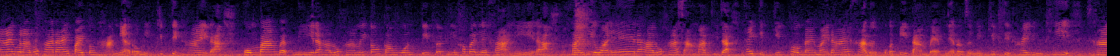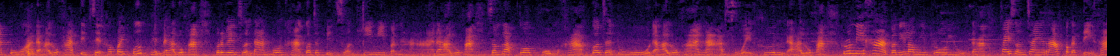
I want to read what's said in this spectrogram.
ง่ายๆ เวลาลูกค้าได้ไปตรงฐานเนี่ยเรามีคลิปติดให้นะคะ ผมบางแบบนี้นะคะ ลูกค้าไม่ต้องกังวลติดแบบนี้เข้าไปเลยค่ะนี่นะคะ ใครที่ว่าเอ๊นะคะ ลูกค้าสามารถที่จะให้ติดกิฟเพิ่มได้ไหมได้ค่ะ โดยปกติตามแบบเนี่ยเราจะมีกิฟติดให้อยู่ที่ 5 ตัวนะคะ ลูกค้าติดเสร็จเข้าไปปุ๊บเห็นไหมคะลูกค้าบริเวณส่วนด้านบนค่ะก็จะปิดส่วนที่มีปัญหานะคะลูกค้าสำหรับตัวผมค่ะก็จะดูนะคะลูกค้าหนาสวยขึ้นนะคะลูกค้ารุ่นนี้ค่ะ ตอนนี้เรามีโปรอยู่นะคะใครสนใจรับปกติค่ะ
